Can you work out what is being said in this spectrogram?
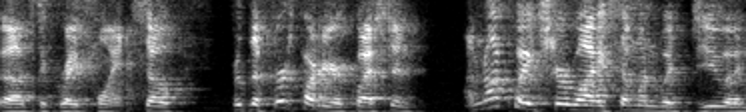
Uh, that's a great point. So for the first part of your question, I'm not quite sure why someone would do an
